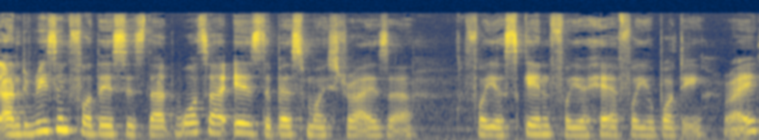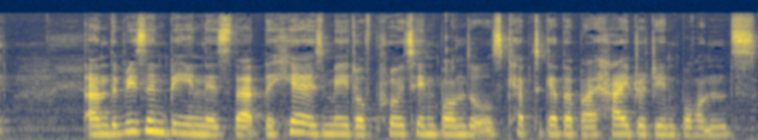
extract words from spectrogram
And the reason for this is that water is the best moisturizer for your skin, for your hair, for your body, right? And the reason being is that the hair is made of protein bundles kept together by hydrogen bonds.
